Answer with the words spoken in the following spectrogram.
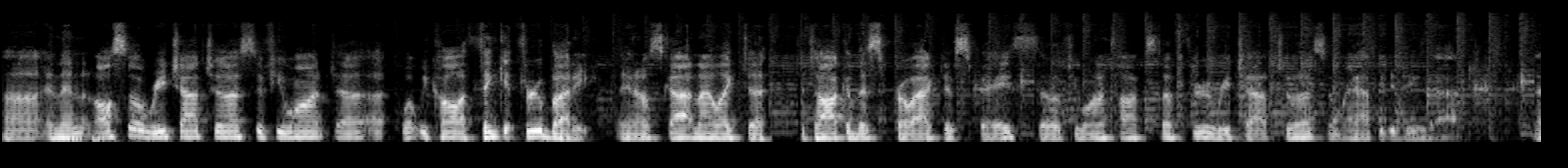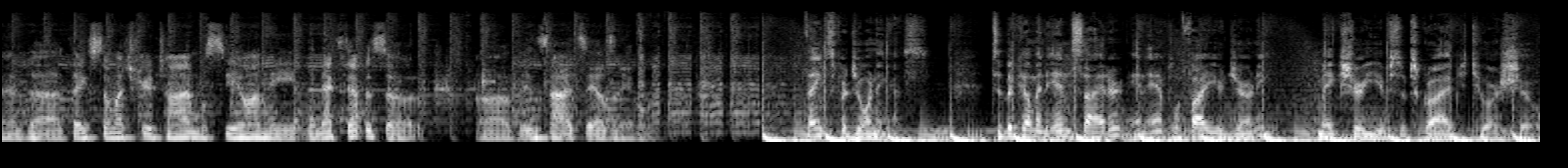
Uh, and then also reach out to us if you want uh, what we call a think it through buddy. You know, Scott and I like to, to talk in this proactive space. So if you want to talk stuff through, reach out to us and we're happy to do that. And uh, thanks so much for your time. We'll see you on the, the next episode of Inside Sales Enablement. Thanks for joining us. To become an insider and amplify your journey, make sure you've subscribed to our show.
